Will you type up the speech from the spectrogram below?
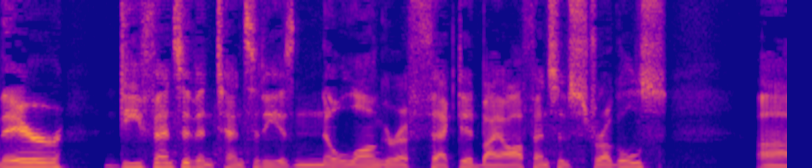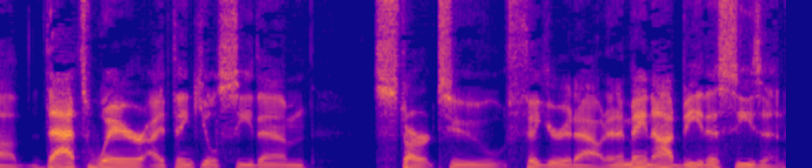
their defensive intensity is no longer affected by offensive struggles, uh, that's where I think you'll see them start to figure it out. And it may not be this season,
